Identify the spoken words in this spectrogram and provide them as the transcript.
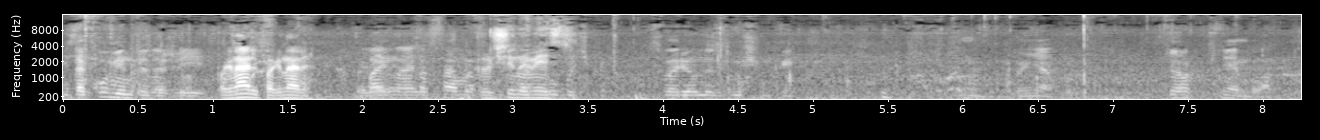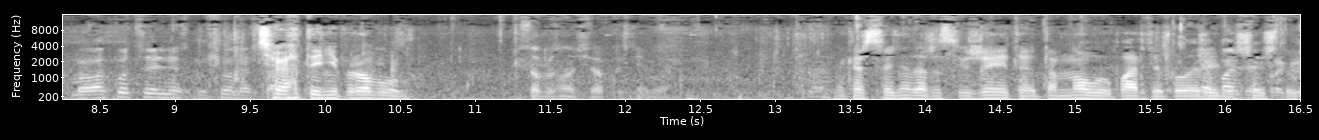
И документы даже есть. Погнали, погнали. Погнали. Ключи на месте. С вареной сгущенкой. Хуйня. Все, вкуснее было. Молоко цельное, сгущенное. Вчера ты не пробовал. 100% вчера вкуснее было. Мне кажется, сегодня даже свежее. Это там новую партию положили, 6 штук.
